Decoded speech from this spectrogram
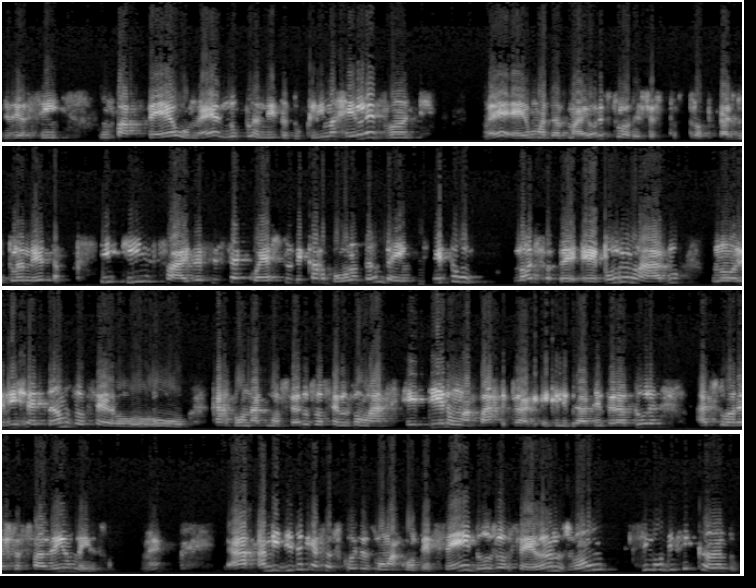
dizer assim, um papel né, no planeta do clima relevante. Né? É uma das maiores florestas tropicais do planeta e que faz esse sequestro de carbono também. Então, nós, é, é, por um lado, nós injetamos o, o, o, carbono na atmosfera, os oceanos vão lá, retiram uma parte para equilibrar a temperatura, as florestas fazem o mesmo. Né? À, à medida que essas coisas vão acontecendo, os oceanos vão se modificando.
